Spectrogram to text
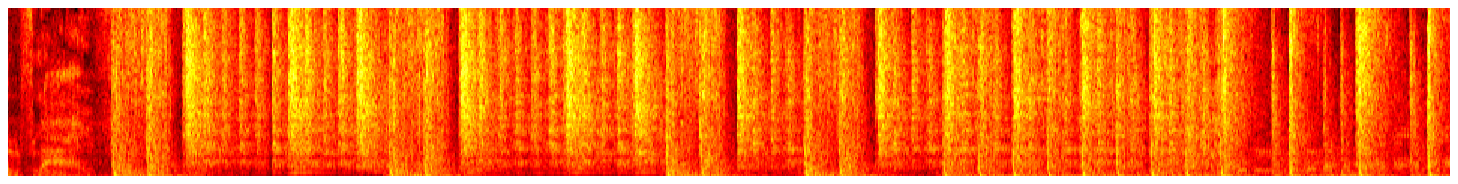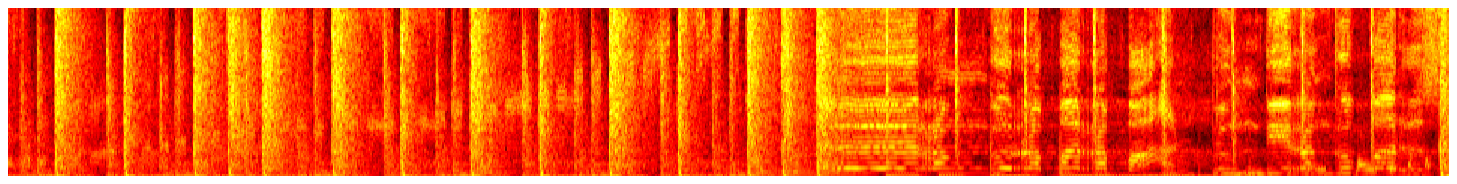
of life. రంగు రబ్బ రంగు పరుసు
